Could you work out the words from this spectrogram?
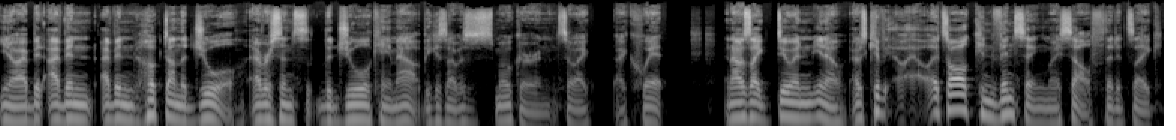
you know, I've been I've been I've been hooked on the Juul ever since the Juul came out because I was a smoker and so I I quit. And I was like doing, you know, I was it's all convincing myself that it's like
